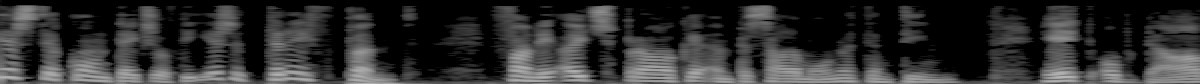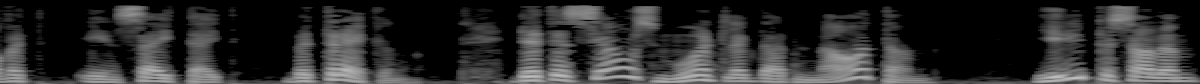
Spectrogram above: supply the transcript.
eerste konteks of die eerste trefpunt van die uitsprake in Psalm 110 het op Dawid en sy tyd betrekking. Dit is selfs moontlik dat Nathan hierdie Psalm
